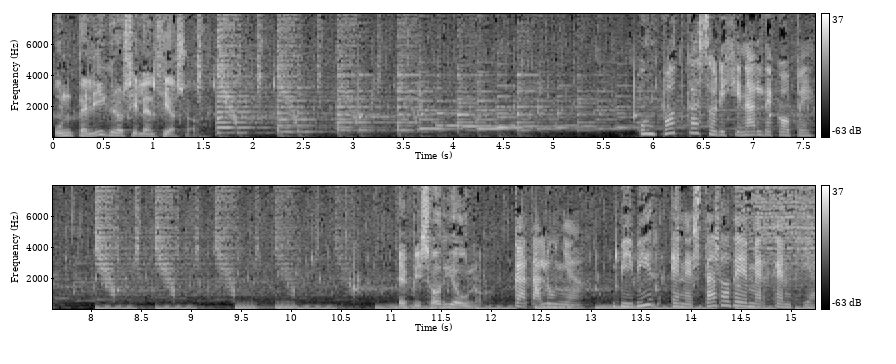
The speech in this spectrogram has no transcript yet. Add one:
Un peligro silencioso. Un podcast original de Cope. Episodio 1. Cataluña. Vivir en estado de emergencia.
